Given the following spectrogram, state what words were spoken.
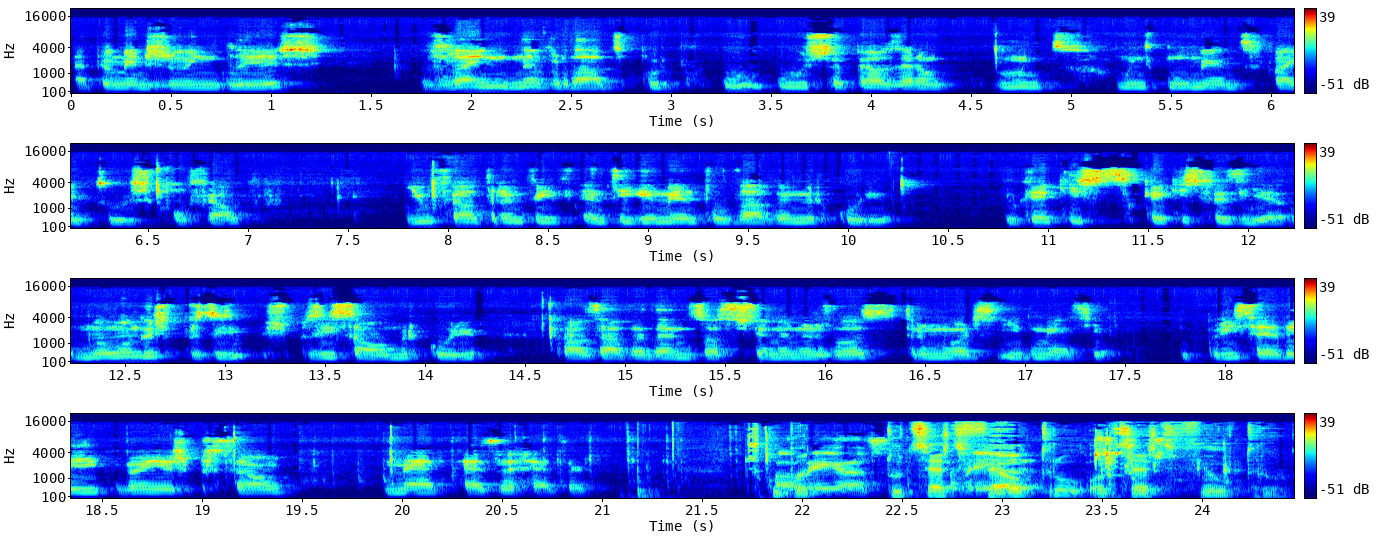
ah, pelo menos no inglês, vem na verdade porque o- os chapéus eram muito, muito comumente feitos com feltro e o feltro anti- antigamente levava mercúrio. E o que é que isto, o que é que isto fazia? Uma longa exposi- exposição ao mercúrio causava danos ao sistema nervoso, tremores e demência. E por isso é daí que vem a expressão mad as a hatter. Desculpa, Obrigado. tu disseste Obrigado. feltro ou disseste filtro?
